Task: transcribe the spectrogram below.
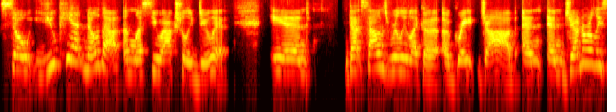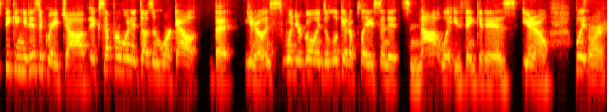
So you can't know that unless you actually do it. And that sounds really like a, a great job and and generally speaking it is a great job except for when it doesn't work out that you know it's when you're going to look at a place and it's not what you think it is you know but sure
